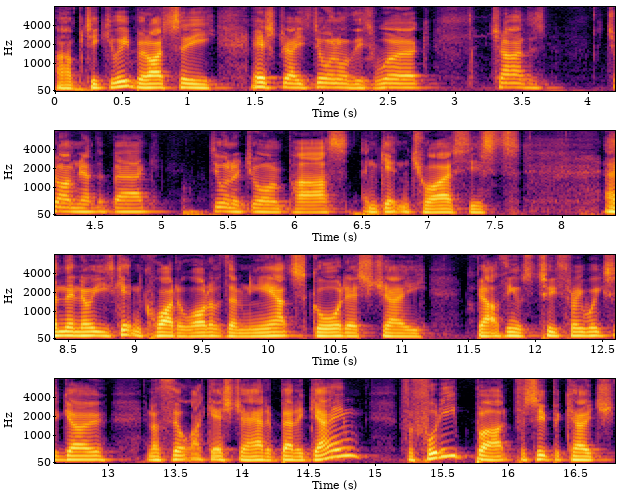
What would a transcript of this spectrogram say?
uh, particularly. But I see SJ's doing all this work, Chance is chiming out the back, doing a draw and pass, and getting try assists. And then he's getting quite a lot of them. And he outscored SJ about, I think it was two, three weeks ago. And I felt like SJ had a better game for footy, but for Supercoach,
